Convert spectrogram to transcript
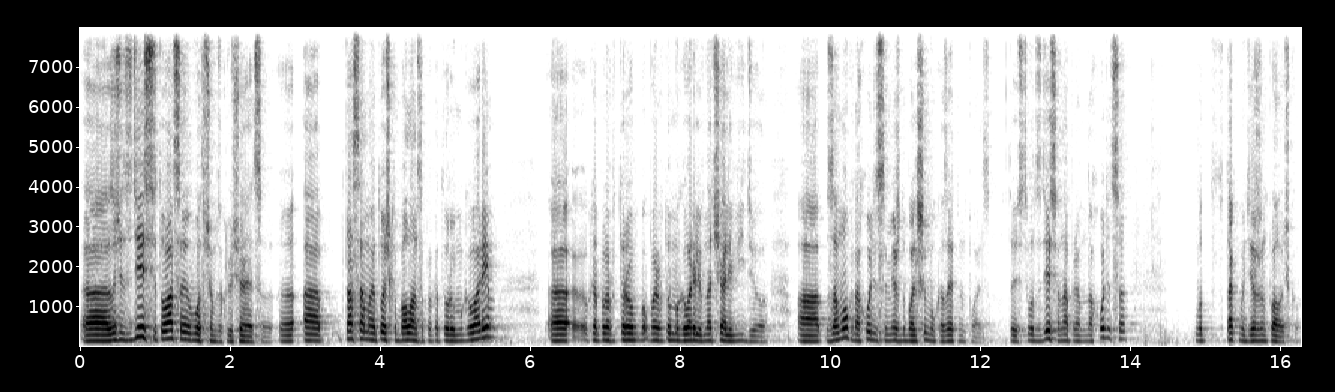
Э, значит, здесь ситуация вот в чем заключается. Э, а та самая точка баланса, про которую мы говорим, э, про которую, про которую мы говорили в начале видео, а замок находится между большим и указательным пальцем. То есть вот здесь она прям находится, вот так мы держим палочку.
